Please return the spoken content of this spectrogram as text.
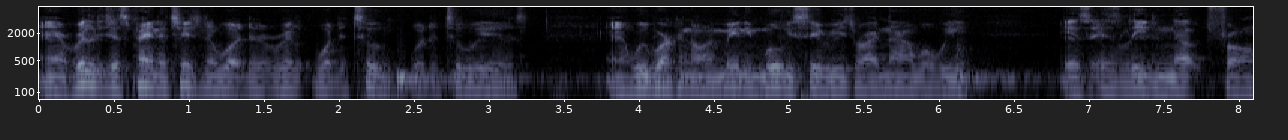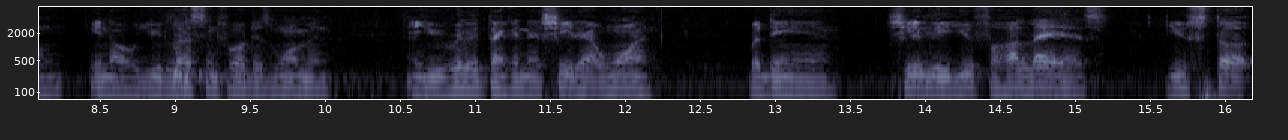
and really just paying attention to what the real, what the two what the two is, and we working on a mini movie series right now where we is is leading up from you know you lusting for this woman, and you really thinking that she that one, but then she leave you for her last, you stuck,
